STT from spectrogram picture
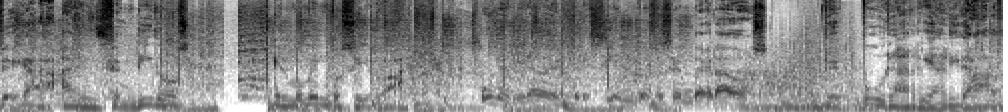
Llega a Encendidos el momento Silva. Una mirada de 360 grados de pura realidad.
